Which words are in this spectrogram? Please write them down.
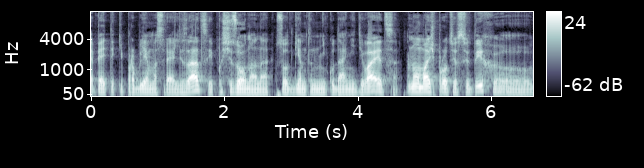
опять-таки проблема с реализацией, по сезону она Саутгемптон никуда не девается, но матч против святых э,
